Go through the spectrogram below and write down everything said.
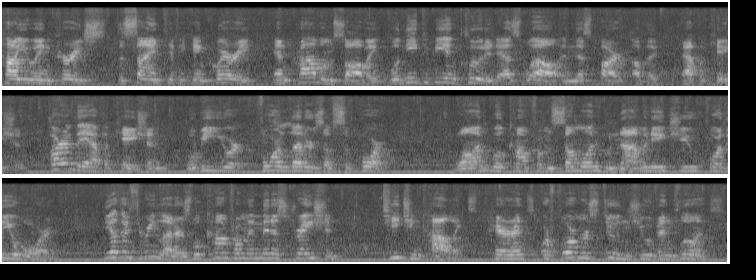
how you encourage the scientific inquiry and problem solving will need to be included as well in this part of the application. Part of the application will be your four letters of support. One will come from someone who nominates you for the award. The other three letters will come from administration, teaching colleagues, parents, or former students you have influenced.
